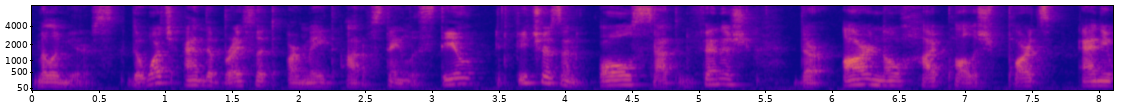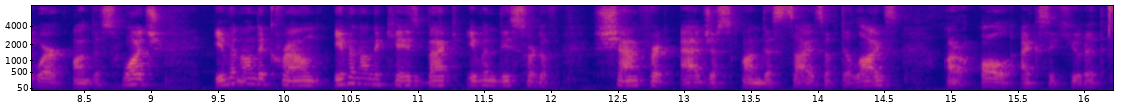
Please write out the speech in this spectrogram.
millimeters. The watch and the bracelet are made out of stainless steel. It features an all satin finish. There are no high polished parts anywhere on this watch, even on the crown, even on the case back, even these sort of chamfered edges on the sides of the lugs are all executed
